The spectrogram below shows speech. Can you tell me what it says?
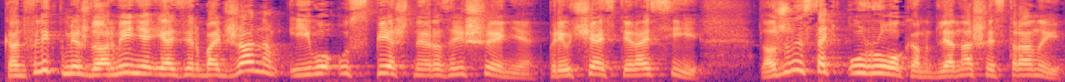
Конфликт между Арменией и Азербайджаном и его успешное разрешение при участии России должны стать уроком для нашей страны.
